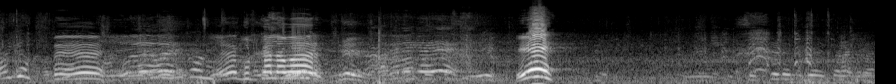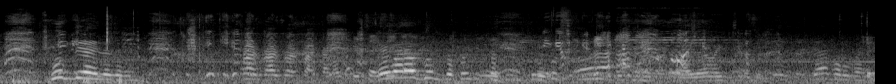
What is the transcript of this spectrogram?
अबे ए गुटका लवर। ए! थूक दिया इधर करो एक बार और थूक दो कोई दिक्कत नहीं। क्या करूँ भाई?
